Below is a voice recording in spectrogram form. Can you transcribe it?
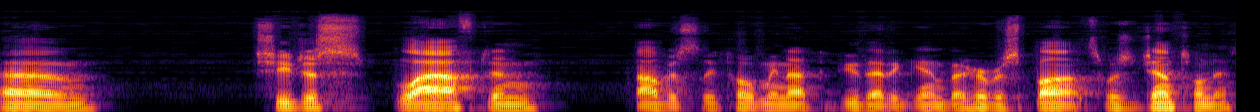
Um, she just laughed and obviously told me not to do that again, but her response was gentleness.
